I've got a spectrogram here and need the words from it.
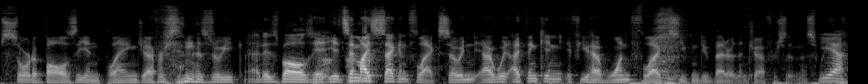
sort of ballsy and playing Jefferson this week. That is ballsy. It, it's in my second flex, so in, I would I think in, if you have one flex, you can do better than Jefferson this week. yeah,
